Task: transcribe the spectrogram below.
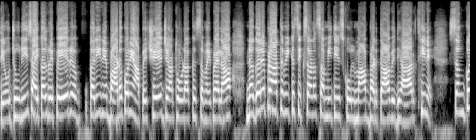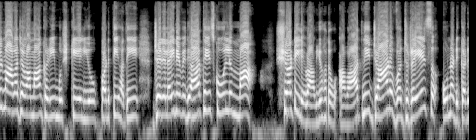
તેઓ જૂની સાયકલ રિપેર કરીને બાળકોને આપે છે. જ્યાં થોડાક સમય પહેલા નગર પ્રાથમિક શિક્ષણ સમિતિ સ્કૂલમાં ભણતા વિદ્યાર્થીને સંકુલમાં આવવા જવામાં ઘણી મુશ્કેલીઓ પડતી હતી. જેને લઈને વિદ્યાર્થી સ્કૂલમાં શર્ટી લેવા આવ્યો હતો. આ વાતની જાણ વજ્રેશ ઉનડગઢ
